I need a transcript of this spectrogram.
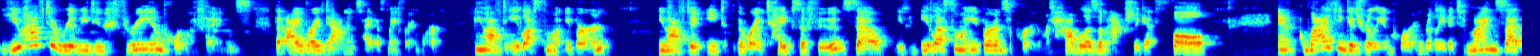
you have to really do three important things that I break down inside of my framework. You have to eat less than what you burn. You have to eat the right types of foods. So, you can eat less than what you burn, support your metabolism, actually get full. And what I think is really important related to mindset,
